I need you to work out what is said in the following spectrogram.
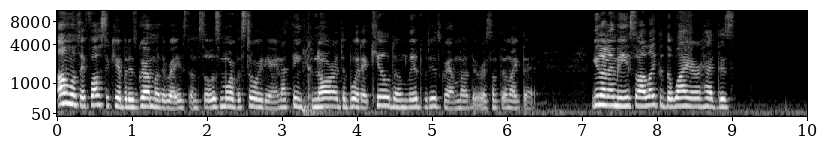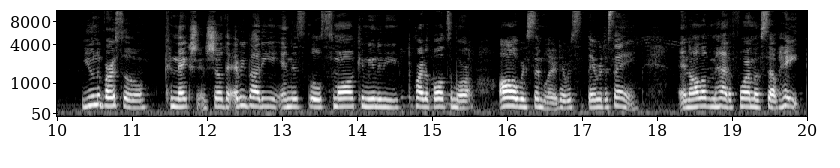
I don't want to say foster care, but his grandmother raised him, so it's more of a story there. And I think Kenard, the boy that killed him, lived with his grandmother or something like that. You know what I mean? So I like that the wire had this universal connection showed that everybody in this little small community part of Baltimore all were similar. They were they were the same, and all of them had a form of self hate,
